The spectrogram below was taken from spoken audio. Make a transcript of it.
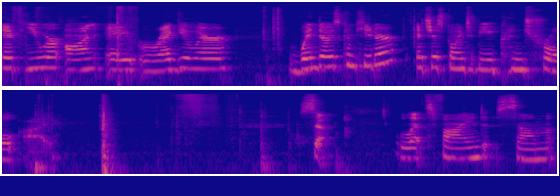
If you are on a regular Windows computer, it's just going to be Control I. So let's find some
